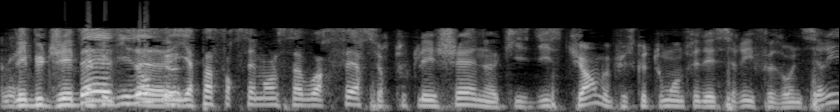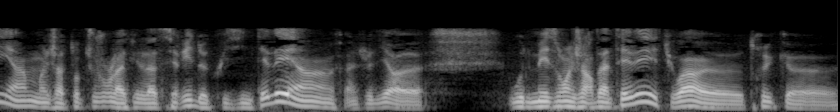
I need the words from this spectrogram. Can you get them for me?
Mais les budgets baissent, 10 ans que- il n'y a pas forcément le savoir-faire sur toutes les chaînes qui se disent tiens, mais puisque tout le monde fait des séries, faisons une série. Hein. Moi, j'attends toujours la, la série de Cuisine TV. Hein. Enfin, je veux dire, euh, ou de Maison et Jardin TV, tu vois, euh, truc euh,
